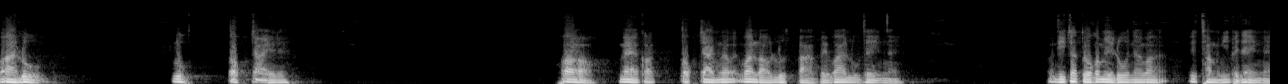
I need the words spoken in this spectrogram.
ว่าลูก ลูกตกใจเลย พ่อแม่ก็ตกใจว่าเราหลุดปากไปว่าลูกได้ยังไงบางทีเจ้าตัวก็ไม่รู้นะว่าที่ทำอย่างนี้ไปได้ยังไง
